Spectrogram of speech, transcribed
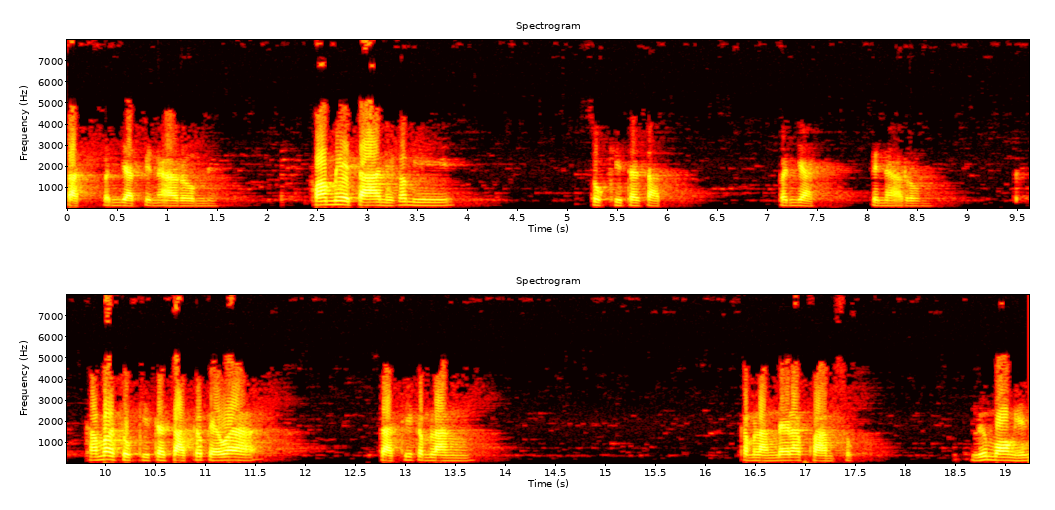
สัตว์บัญญัติเป็นอารมณ์เนี่ยเพราะเมตตาเนี่ยก็มีสุขิตสัตว์บัญญัติเป็นอารมณ์คำว่าสุขิตสัตว์ก็แปลว่า สัตว์ที่กำลังกำลังได้รับความสุข หรือมองเห็น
